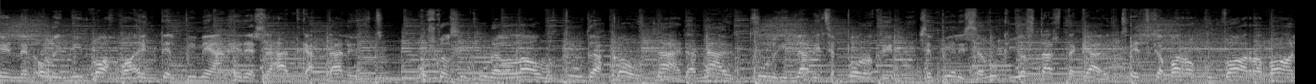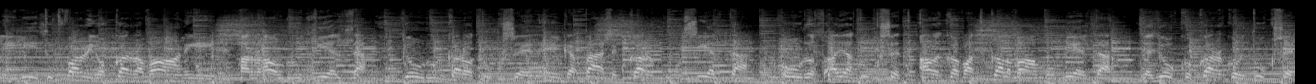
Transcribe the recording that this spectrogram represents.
Ennen oli niin vahva, ettel pimeän edessä hätkähtänyt. Uskalsin kuunnella laulut, tuntea kaut, nähdä näyt. Sulhin lävitse portin, sen pielissä luki, jos tästä käyt. Etkä varo kun vaara vaanii, liityt varjo karavaaniin. Harhauduin tieltä, joudun kadotukseen, enkä pääse karkuun sieltä. Oudot ajatukset alkavat kalvaa mun mieltä ja joukko karkoitukset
